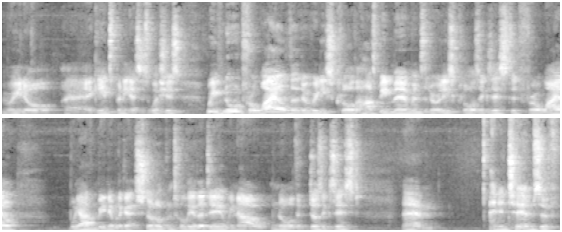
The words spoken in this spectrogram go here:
Merino uh, against Benitez's wishes. We've known for a while that a release clause, there has been murmurings that a release clause existed for a while we hadn't been able to get stood up until the other day. We now know that it does exist. Um, and in terms of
